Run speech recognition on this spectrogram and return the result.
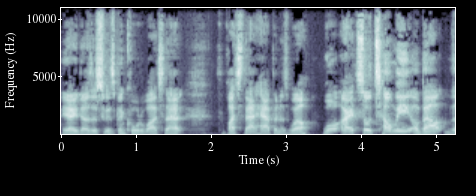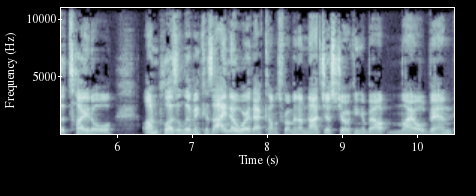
yeah, he does. It's, it's been cool to watch that watch that happen as well. Well, all right. So tell me about the title Unpleasant Living because I know where that comes from, and I'm not just joking about my old band,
